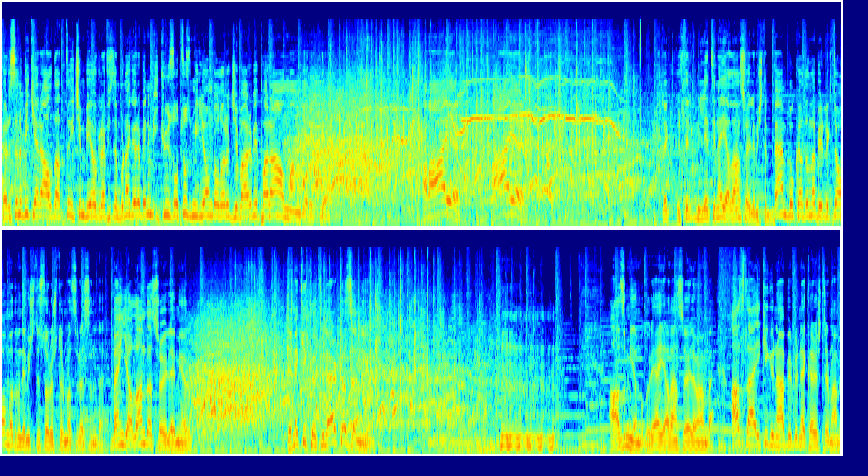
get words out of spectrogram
Karısını bir kere aldattığı için biyografisi. Buna göre benim 230 milyon doları civarı bir para almam gerekiyor. Ama hayır. Hayır. Üstelik, üstelik milletine yalan söylemişti. Ben bu kadınla birlikte olmadım demişti soruşturma sırasında. Ben yalan da söylemiyorum. Demek ki kötüler kazanıyor. Ağzım yamulur ya yalan söylemem ben. Asla iki günah birbirine karıştırmam.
